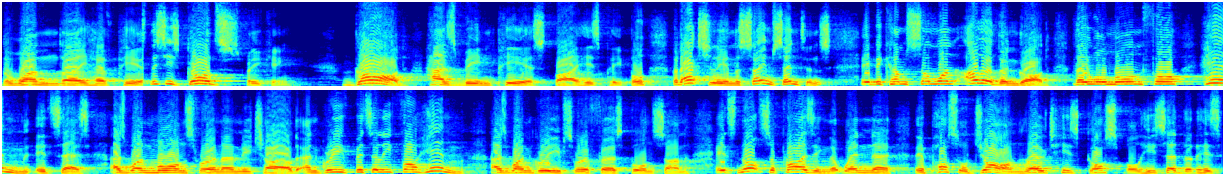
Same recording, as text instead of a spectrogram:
the one they have pierced. This is God speaking. God has been pierced by his people, but actually, in the same sentence, it becomes someone other than God. They will mourn for him, it says, as one mourns for an only child, and grieve bitterly for him, as one grieves for a firstborn son. It's not surprising that when uh, the Apostle John wrote his gospel, he said that, his,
